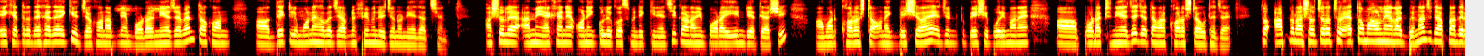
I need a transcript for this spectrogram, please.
এই ক্ষেত্রে দেখা যায় কি, যখন আপনি বর্ডার নিয়ে যাবেন, তখন দেখলে মনে হবে যে আপনি ফ্যামিলির জন্য নিয়ে যাচ্ছেন। আসলে আমি এখানে অনেকগুলো কসমেটিক কিনেছি, কারণ আমি পড়াই ইন্ডিয়াতে আসি। আমার খরচটা অনেক বেশি হয়, এজন্য একটু বেশি পরিমাণে প্রোডাক্ট নিয়ে যায় যাতে আমার খরচটা উঠে যায়। তো আপনারা সচরাচর এত মাল নেওয়া লাগবে না, যদি আপনাদের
